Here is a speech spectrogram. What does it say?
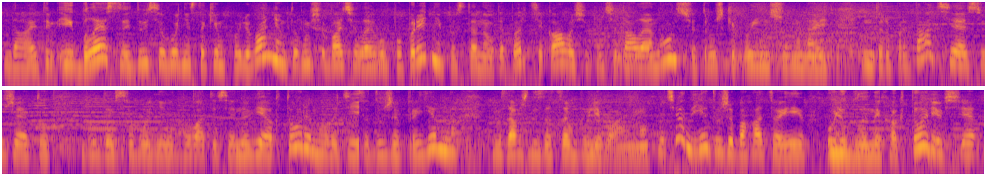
Да, і, тим- і Блес йду сьогодні з таким хвилюванням, тому що бачила його в попередній постанові. Тепер цікаво, що прочитали анонс, що трошки по-іншому навіть інтерпретація сюжету буде сьогодні відбуватися. І нові актори молоді. Це дуже приємно. Ми завжди за це вболіваємо. Хоча є дуже багато і улюблених акторів ще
